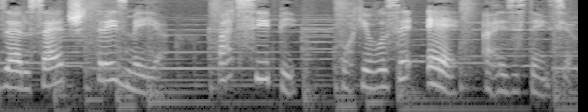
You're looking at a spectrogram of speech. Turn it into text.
0736. Participe, porque você é a resistência.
